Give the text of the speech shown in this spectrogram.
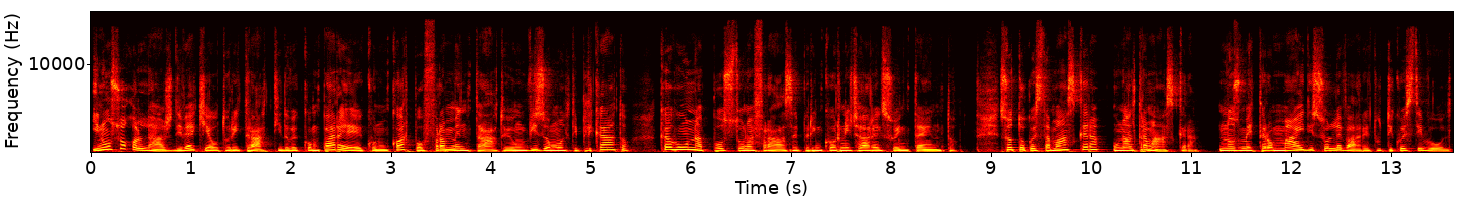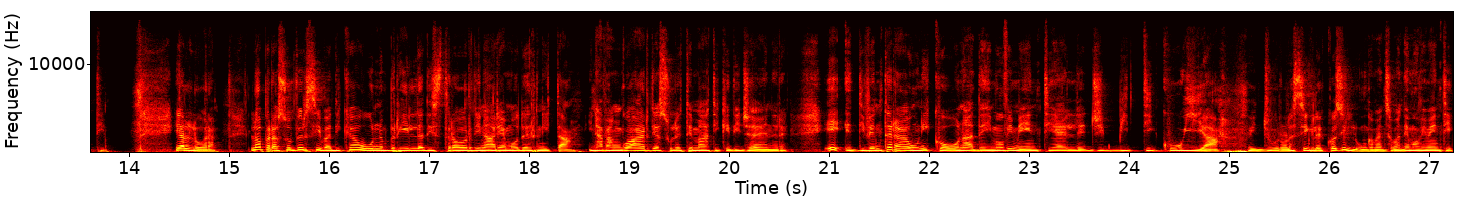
In un suo collage di vecchi autoritratti dove compare con un corpo frammentato e un viso moltiplicato, Cahun ha posto una frase per incorniciare il suo intento. Sotto questa maschera, un'altra maschera. Non smetterò mai di sollevare tutti questi volti. E allora, l'opera sovversiva di Caun brilla di straordinaria modernità, in avanguardia sulle tematiche di genere e diventerà un'icona dei movimenti LGBTQIA, vi giuro la sigla è così lunga, ma insomma dei movimenti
